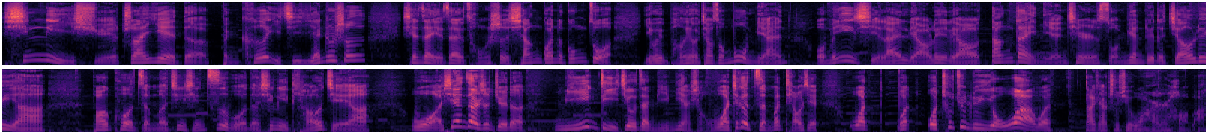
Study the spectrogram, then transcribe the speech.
心理学专业的本科以及研究生，现在也在从事相关的工作。一位朋友叫做木棉，我们一起来聊了一聊当代年轻人所面对的焦虑啊，包括怎么进行自我的心理调节啊。我现在是觉得谜底就在谜面上，我这个怎么调节？我我我出去旅游啊，我大家出去玩儿好吧？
